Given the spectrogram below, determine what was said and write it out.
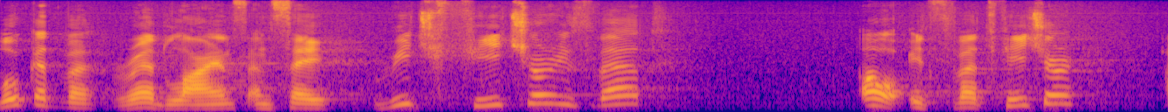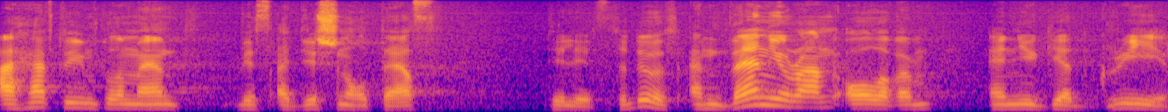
look at the red lines and say, which feature is that? Oh, it's that feature. I have to implement this additional test, delete to-dos. And then you run all of them, and you get green.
